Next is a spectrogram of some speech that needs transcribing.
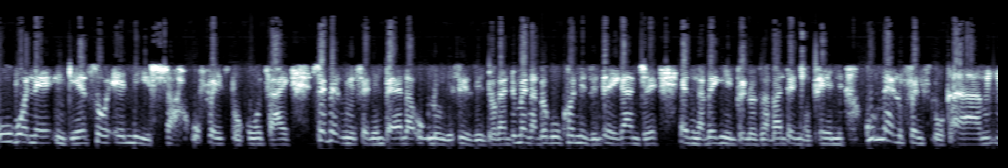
ubone ngeso elisha uFacebook ukuthi hayi sebezimisela impela ukulungisa izinto. Kanti uma ngabe kukhona izinto ezikanje ezingabe kuyimpilo zabantu engcupheni kumele uFacebook um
